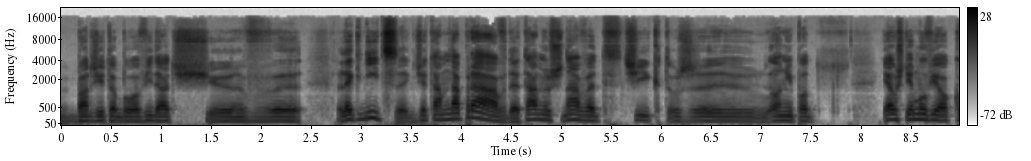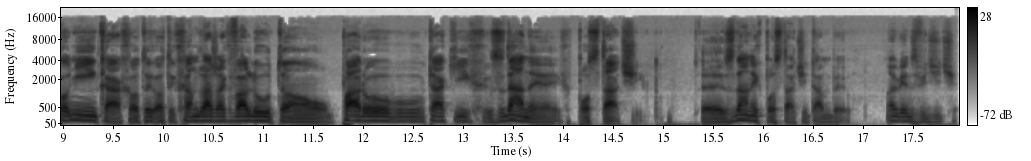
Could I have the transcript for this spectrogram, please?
bardziej to było widać e, w Legnicy, gdzie tam naprawdę, tam już nawet ci, którzy oni pod. Ja już nie mówię o konikach, o tych, o tych handlarzach walutą, paru takich znanych postaci. E, znanych postaci tam było. No więc widzicie.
